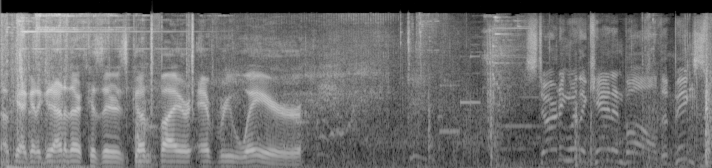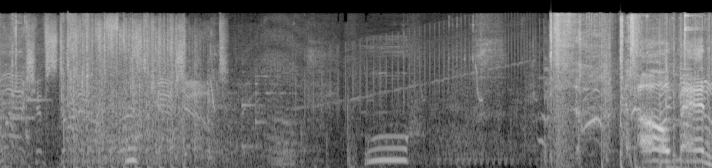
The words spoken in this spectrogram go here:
Okay, I gotta get out of there because there's gunfire everywhere. With a cannonball, the big splash have started our first cash out. Ooh. Oh man!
